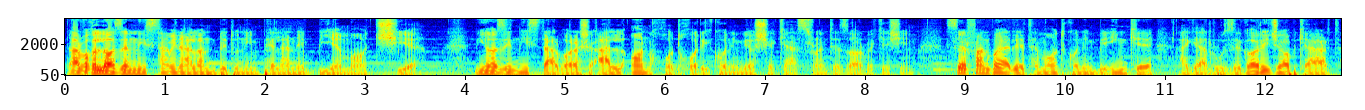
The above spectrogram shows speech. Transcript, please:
در واقع لازم نیست همین الان بدونیم پلن بی ما چیه. نیازی نیست دربارش الان خودخوری کنیم یا شکست رو انتظار بکشیم. صرفا باید اعتماد کنیم به اینکه اگر روزگار ایجاب کرد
